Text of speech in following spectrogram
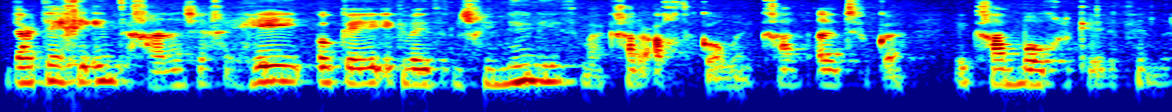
daartegen in te gaan en zeggen: hé, hey, oké, ik weet het misschien nu niet, maar ik ga erachter komen. Ik ga het uitzoeken. Ik ga mogelijkheden vinden.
